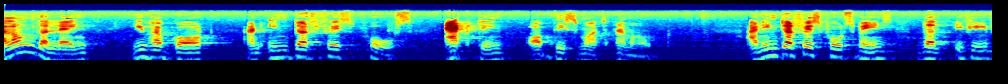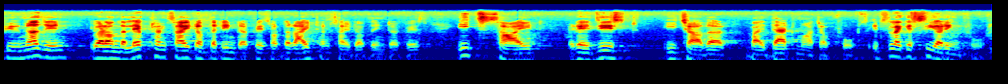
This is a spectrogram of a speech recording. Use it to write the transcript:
along the length you have got an interface force acting of this much amount. An interface force means that if you, if you imagine you are on the left hand side of that interface or the right hand side of the interface, each side resist each other by that much of force. It's like a shearing force.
